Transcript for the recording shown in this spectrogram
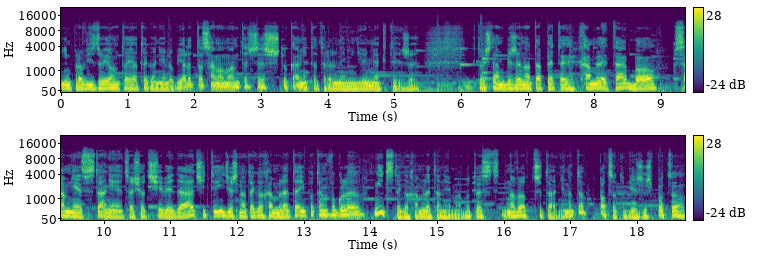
improwizują, to ja tego nie lubię. Ale to samo mam też ze sztukami teatralnymi. Nie wiem jak ty, że ktoś tam bierze na tapetę Hamleta, bo sam nie jest w stanie coś od siebie dać i ty idziesz na tego Hamleta i potem w ogóle nic z tego Hamleta nie ma, bo to jest nowe odczytanie. No to po co to bierzesz? Po co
